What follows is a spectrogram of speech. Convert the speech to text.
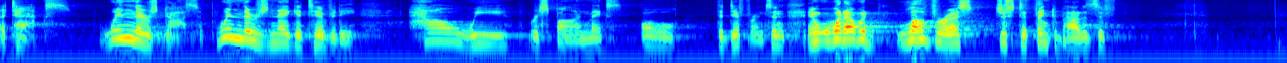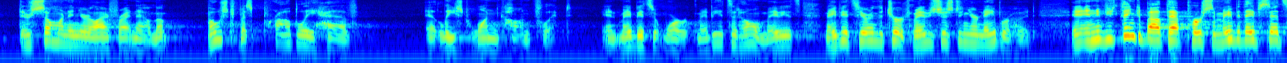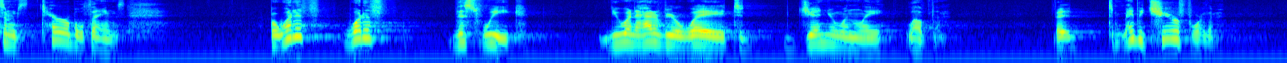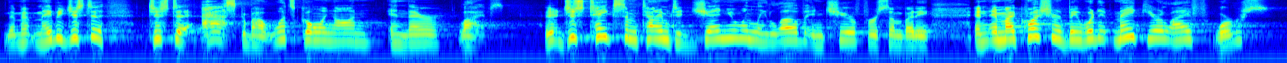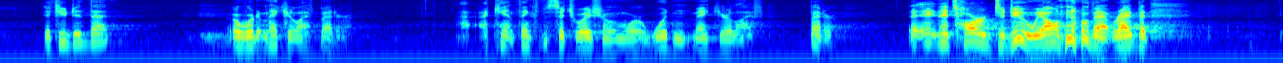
attacks, when there's gossip, when there's negativity, how we respond makes all the difference. And, and what I would love for us just to think about is if there's someone in your life right now, most of us probably have at least one conflict. And maybe it's at work, maybe it's at home, maybe it's, maybe it's here in the church, maybe it's just in your neighborhood. And, and if you think about that person, maybe they've said some terrible things. But what if, what if this week, you went out of your way to genuinely love them, to maybe cheer for them, maybe just to, just to ask about what's going on in their lives. It just takes some time to genuinely love and cheer for somebody. And, and my question would be would it make your life worse if you did that? Or would it make your life better? I, I can't think of a situation where it wouldn't make your life better. It's hard to do. We all know that, right? But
